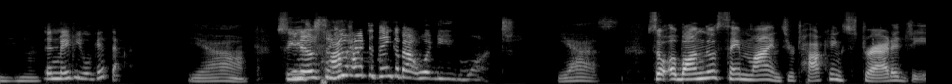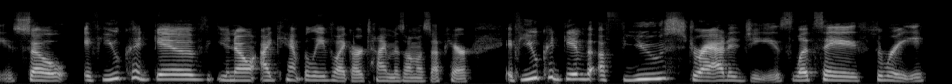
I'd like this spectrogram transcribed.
mm-hmm. then maybe you'll get that. Yeah. So you know talked- so you have to think about what do you want Yes. So along those same lines, you're talking strategy. So if you could give, you know, I can't believe like our time is almost up here. If you could give a few strategies, let's say 3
